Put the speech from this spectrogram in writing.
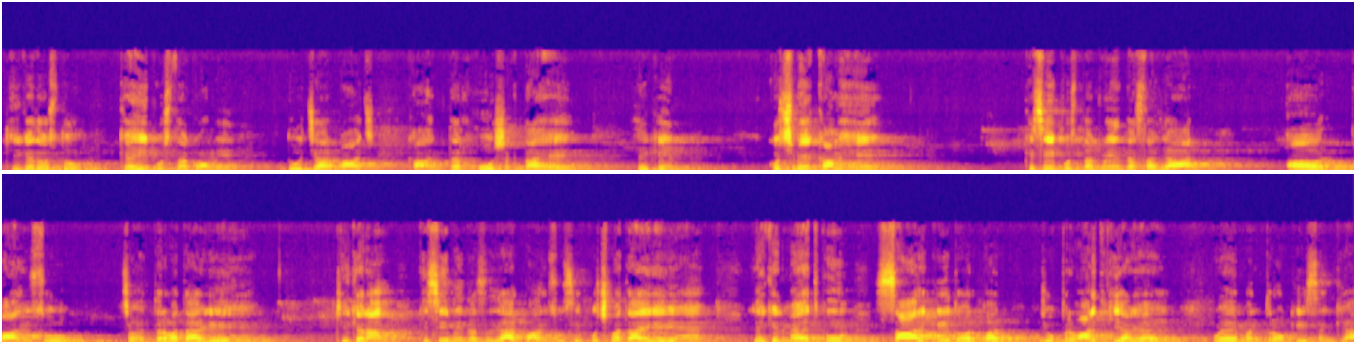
ठीक है दोस्तों, कई पुस्तकों में दो चार पाँच का अंतर हो सकता है, लेकिन कुछ में कम है। किसी पुस्तक में दस हज़ार और पाँच सौ चौहत्तर बताए गए हैं। ठीक है ना? किसी में दस हज़ार पाँच सौ से कुछ बताए गए हैं, लेकिन महत्वपूर्ण सार के तौर पर जो प्रमाणित किया गया है, वह मंत्रों की संख्या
